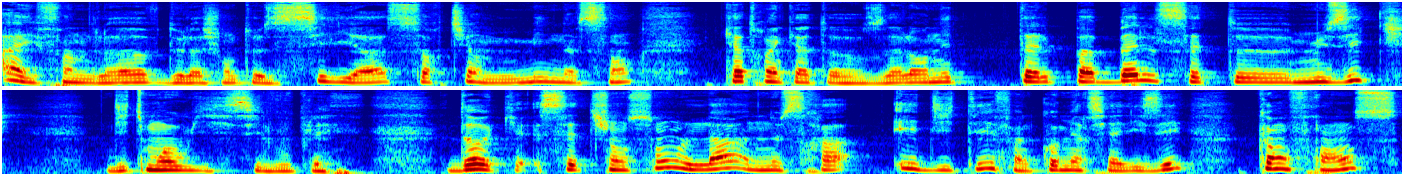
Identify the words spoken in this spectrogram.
I Find Love de la chanteuse Cilia, sortie en 1994. Alors n'est-elle pas belle cette euh, musique? Dites-moi oui, s'il vous plaît. Donc, cette chanson-là ne sera éditée, enfin commercialisée, qu'en France,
